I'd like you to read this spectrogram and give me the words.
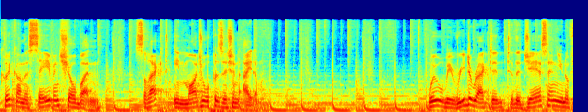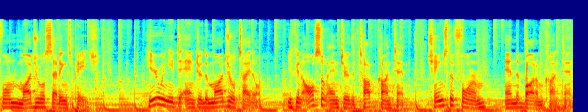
click on the Save and Show button. Select In Module Position item. We will be redirected to the JSN Uniform Module Settings page. Here we need to enter the module title. You can also enter the top content, change the form, and the bottom content.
